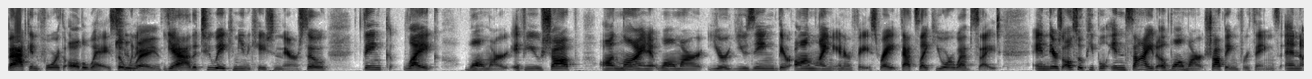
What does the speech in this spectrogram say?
back and forth all the way. So Two when it- yeah, the two way communication there. So think like Walmart. If you shop online at Walmart, you're using their online interface, right? That's like your website. And there's also people inside of Walmart shopping for things. And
